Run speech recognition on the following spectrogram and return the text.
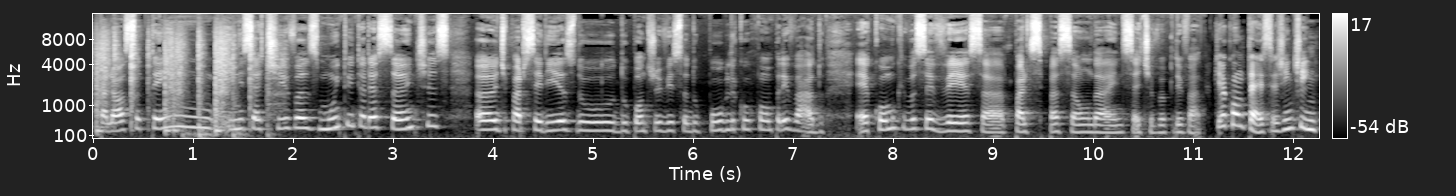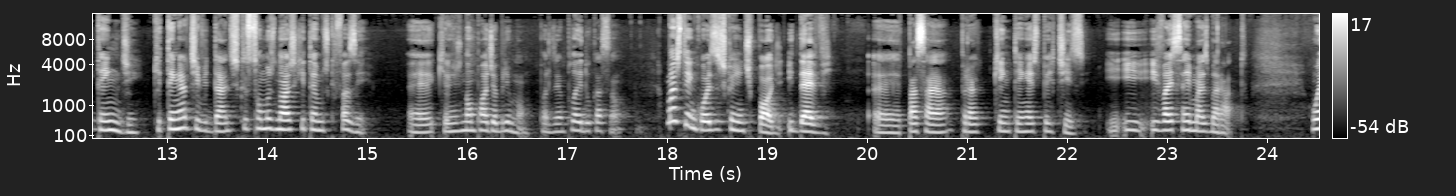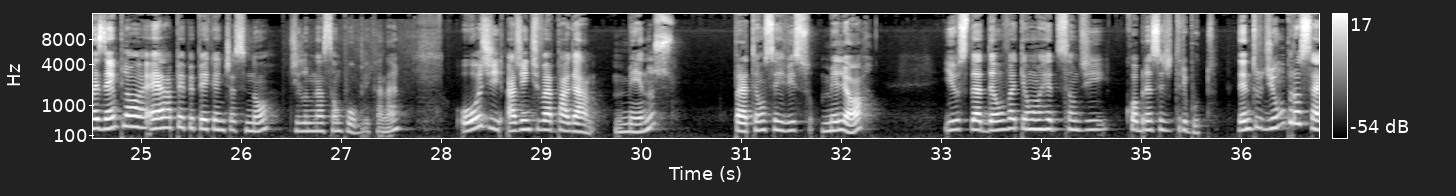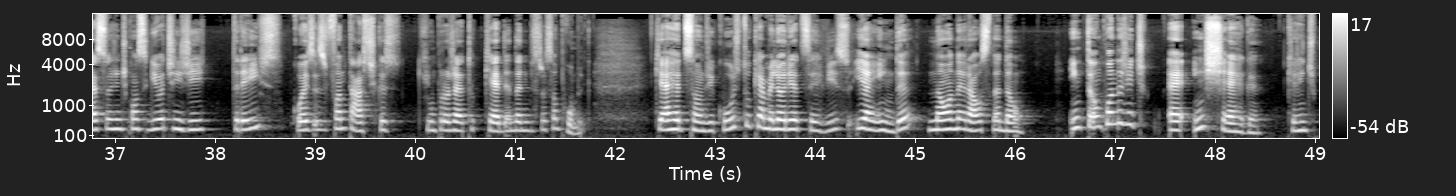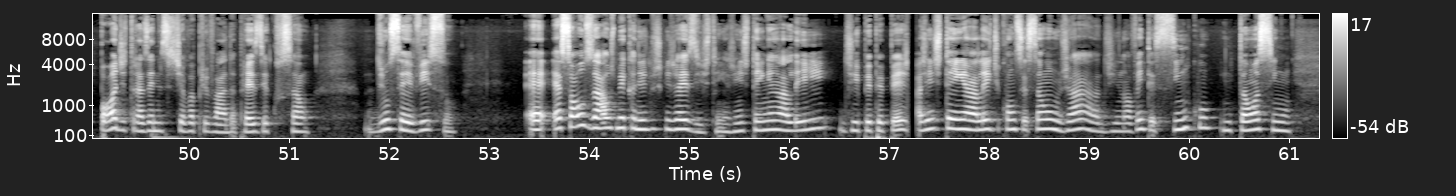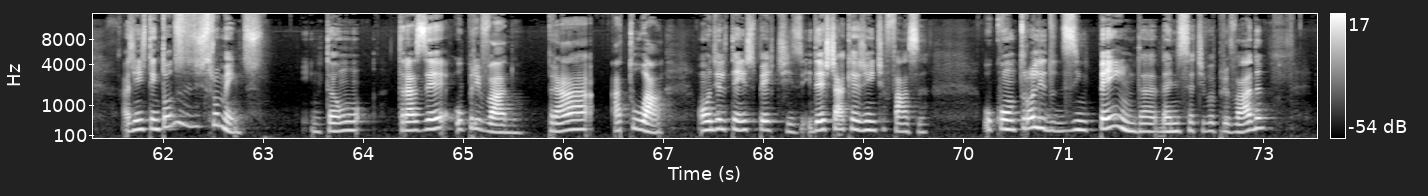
Palhoça tem iniciativas muito interessantes uh, de parcerias do, do ponto de vista do público com o privado. É como que você vê essa participação da iniciativa privada? O que acontece? A gente entende que tem atividades que somos nós que temos que fazer, é, que a gente não pode abrir mão. Por exemplo, a educação. Mas tem coisas que a gente pode e deve é, passar para quem tem a expertise e, e, e vai sair mais barato. Um exemplo é a PPP que a gente assinou de iluminação pública, né? Hoje a gente vai pagar menos para ter um serviço melhor e o cidadão vai ter uma redução de cobrança de tributo. Dentro de um processo a gente conseguiu atingir três coisas fantásticas que um projeto quer dentro da administração pública, que é a redução de custo, que é a melhoria de serviço e ainda não onerar o cidadão. Então, quando a gente é, enxerga que a gente pode trazer iniciativa privada para a execução de um serviço, é, é, só usar os mecanismos que já existem. A gente tem a lei de PPP, a gente tem a lei de concessão já de 95, então, assim, a gente tem todos os instrumentos. Então, trazer o privado para atuar onde ele tem expertise e deixar que a gente faça o controle do desempenho da, da iniciativa privada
